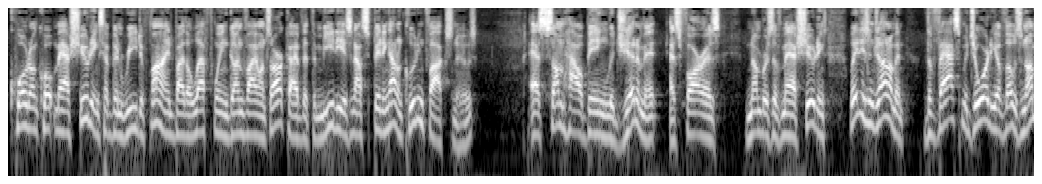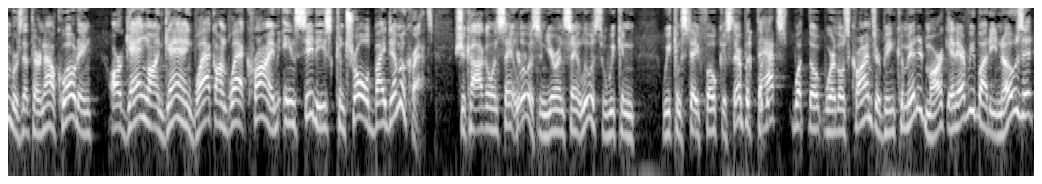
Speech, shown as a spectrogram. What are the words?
quote unquote mass shootings have been redefined by the left wing gun violence archive that the media is now spitting out, including Fox News, as somehow being legitimate as far as numbers of mass shootings. Ladies and gentlemen, the vast majority of those numbers that they're now quoting are gang on gang, black on black crime in cities controlled by Democrats. Chicago and St. Louis, and you're in St. Louis, so we can we can stay focused there. But that's what the, where those crimes are being committed, Mark, and everybody knows it.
